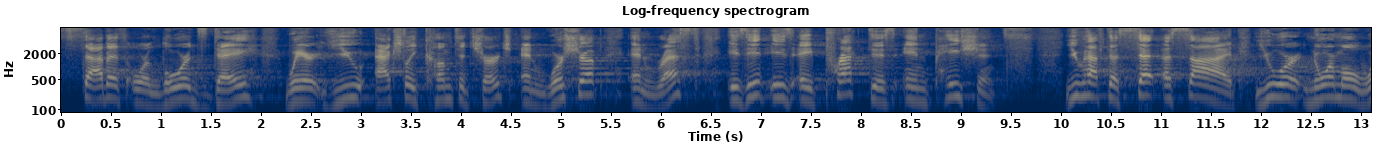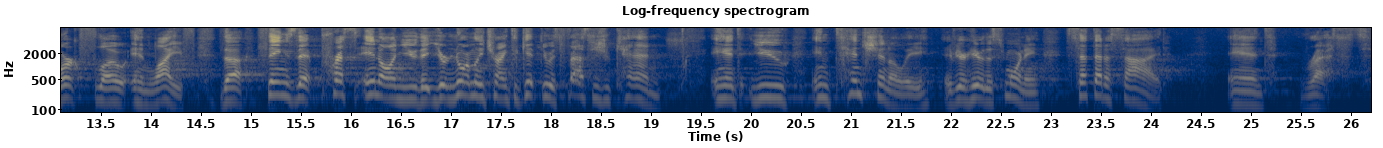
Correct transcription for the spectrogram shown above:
Sabbath or Lord's Day, where you actually come to church and worship and rest, is it is a practice in patience. You have to set aside your normal workflow in life, the things that press in on you that you're normally trying to get through as fast as you can and you intentionally, if you're here this morning, set that aside and rest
